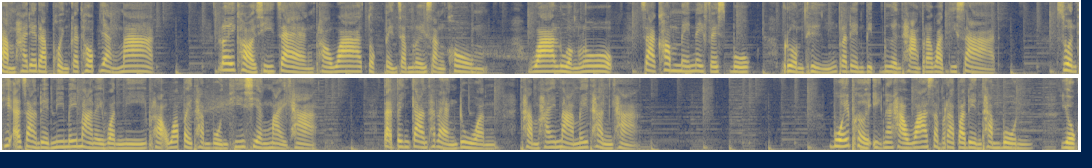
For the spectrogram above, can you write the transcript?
ทำให้ได้รับผลกระทบอย่างมาก เลยขอชี้แจงเพราะว่าตกเป็นจำเลยสังคม ว่าลวงโลกจากคอมเมนต์ใน Facebook รวมถึงประเด็นบิดเบือนทางประวัติศาสตร์ ส่วนที่อาจารย์เรนนี่ไม่มาในวันนี้ เพราะว่าไปทำบุญที่เชียงใหม่ค่ะ แต่เป็นการถแถลงด่วนทำให้มาไม่ทันค่ะบวยเผยอีกนะคะว่าสำหรับประเด็นทำบุญ ยก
